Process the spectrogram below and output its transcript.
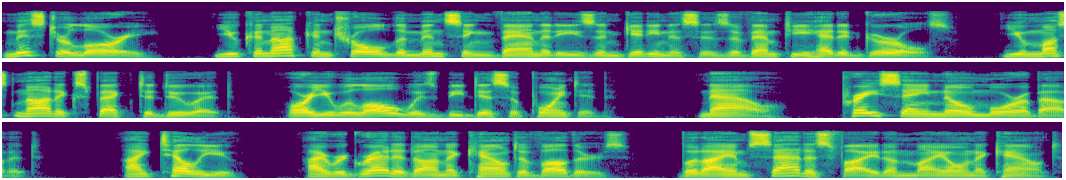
Mr. Lorry, you cannot control the mincing vanities and giddinesses of empty-headed girls, you must not expect to do it, or you will always be disappointed. Now, pray say no more about it. I tell you, I regret it on account of others, but I am satisfied on my own account.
